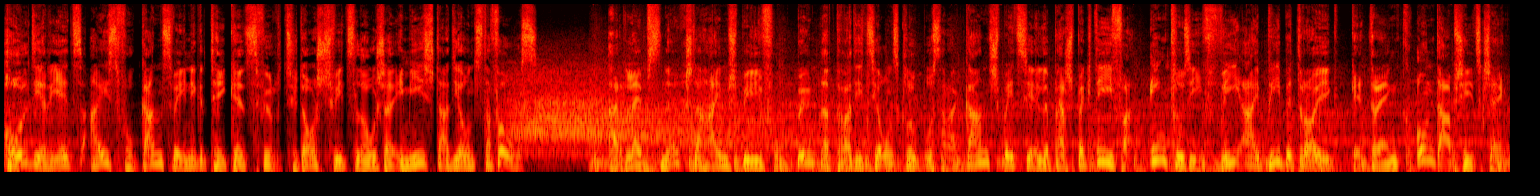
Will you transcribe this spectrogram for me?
Hol dir jetzt eins von ganz wenigen Tickets für die Südostschweiz Loge im Eisstadion Davos. Erlebe das nächste Heimspiel vom Bündner Traditionsclub aus einer ganz speziellen Perspektive. Inklusive VIP-Betreuung, Getränk und Abschiedsgeschenk.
